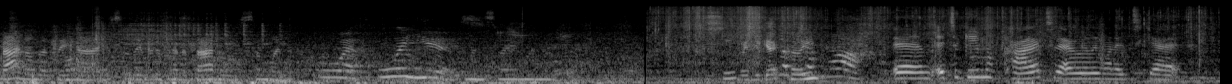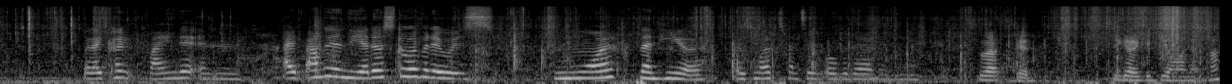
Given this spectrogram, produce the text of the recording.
battle that they had. So they would have had a battle with someone. For four years. One see. What'd you get, Chloe? Um, it's a game of cards that I really wanted to get, but I couldn't find it, and I found it in the other store, but it was more than here. It was more expensive over there than here. So that's good. So you got a good deal on it, huh?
